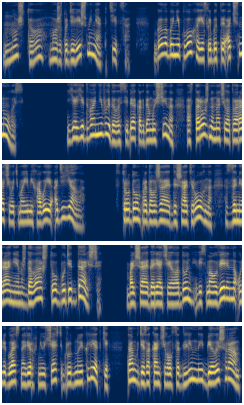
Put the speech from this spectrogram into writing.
«Ну что, может, удивишь меня, птица? Было бы неплохо, если бы ты очнулась». Я едва не выдала себя, когда мужчина осторожно начал отворачивать мои меховые одеяла. С трудом продолжая дышать ровно, с замиранием ждала, что будет дальше. Большая горячая ладонь весьма уверенно улеглась на верхнюю часть грудной клетки, там, где заканчивался длинный белый шрам,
